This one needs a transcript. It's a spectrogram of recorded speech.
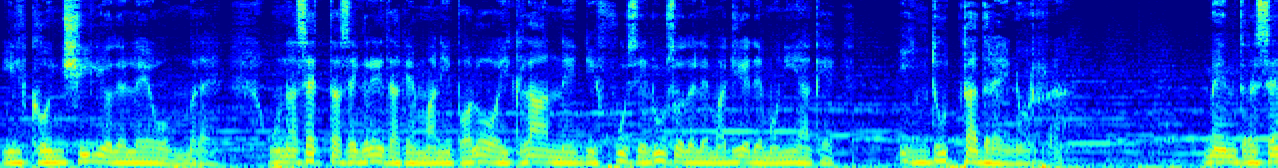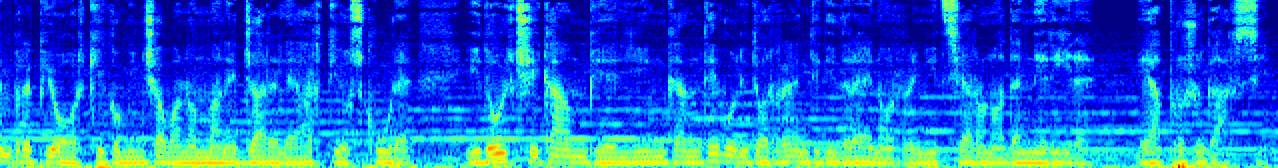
il Concilio delle Ombre, una setta segreta che manipolò i clan e diffuse l'uso delle magie demoniache in tutta Draenor. Mentre sempre più orchi cominciavano a maneggiare le arti oscure, i dolci campi e gli incantevoli torrenti di Draenor iniziarono ad annerire e a prosciugarsi.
